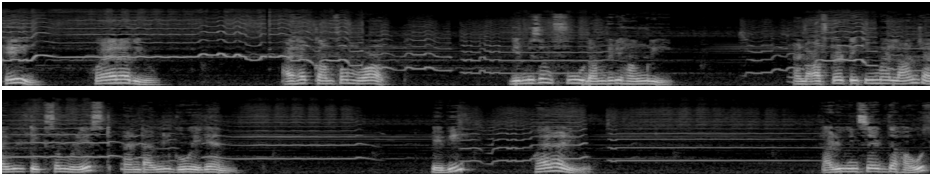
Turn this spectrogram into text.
Hey, where are you? I have come from work. Give me some food, I'm very hungry. And after taking my lunch, I will take some rest and I will go again. Baby, where are you? Are you inside the house?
